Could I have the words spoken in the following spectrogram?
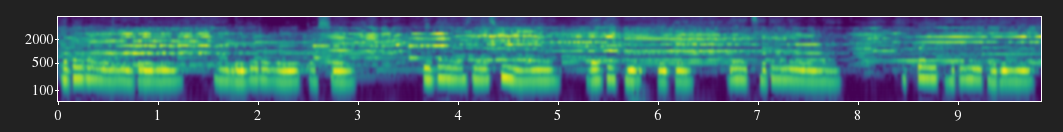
게달의 양 무리는 다 내게로 모일 것이요 느바롯의 순양은 내게 공급되고 내 재단에 올라 기꺼이 받음이 되리니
